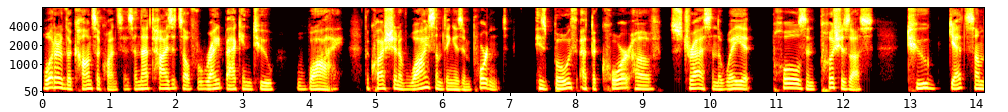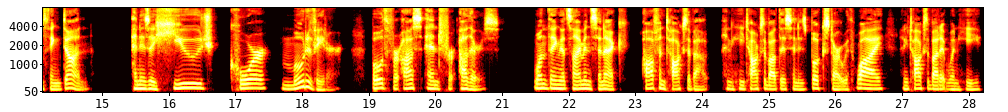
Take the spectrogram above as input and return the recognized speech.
What are the consequences? And that ties itself right back into why. The question of why something is important is both at the core of stress and the way it pulls and pushes us to get something done and is a huge core motivator, both for us and for others. One thing that Simon Sinek often talks about, and he talks about this in his book, Start with Why, and he talks about it when he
